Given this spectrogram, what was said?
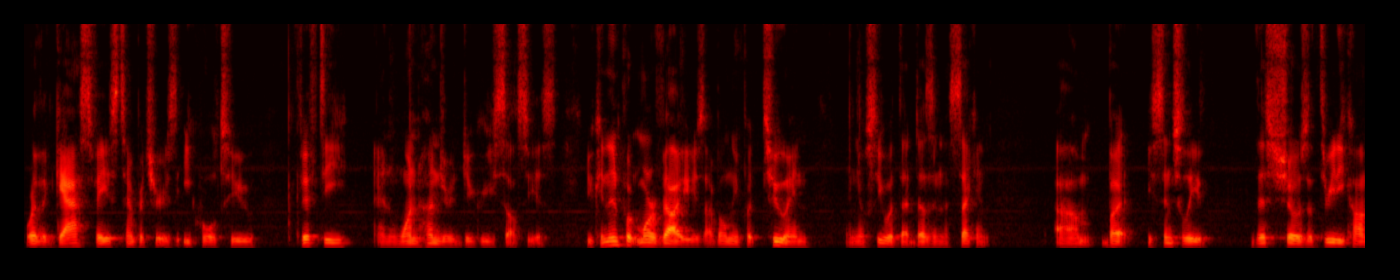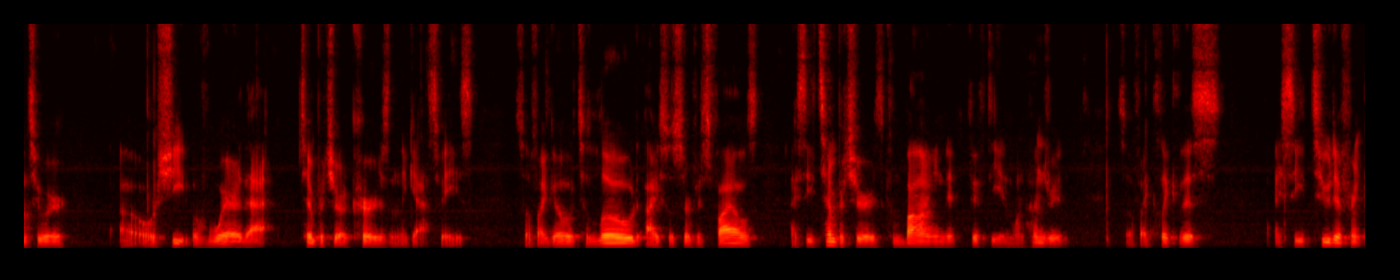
where the gas phase temperature is equal to 50 and 100 degrees Celsius. You can input more values. I've only put two in and you'll see what that does in a second. Um, but essentially, this shows a 3D contour uh, or sheet of where that temperature occurs in the gas phase. So if I go to load isosurface files, I see temperatures combined at 50 and 100. So if I click this, I see two different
